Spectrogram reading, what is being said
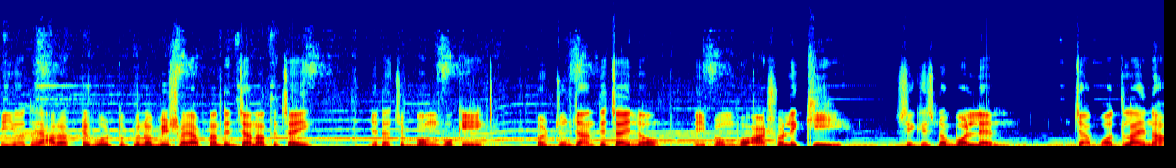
এই অধ্যায়ে আরও একটা গুরুত্বপূর্ণ বিষয় আপনাদের জানাতে চাই, যেটা হচ্ছে ব্রহ্ম কি? অর্জুন জানতে চাইলো, এই ব্রহ্ম আসলে কি? শ্রীকৃষ্ণ বললেন, যা বদলায় না,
